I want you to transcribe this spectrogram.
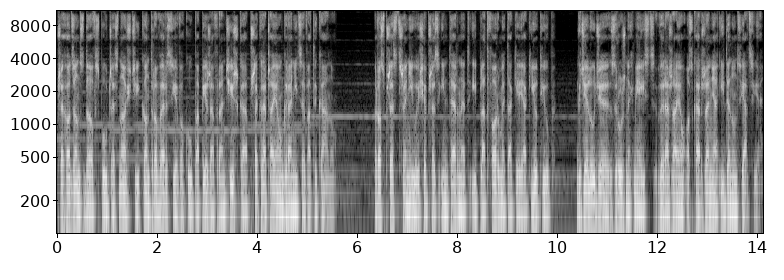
Przechodząc do współczesności, kontrowersje wokół papieża Franciszka przekraczają granice Watykanu. Rozprzestrzeniły się przez internet i platformy takie jak YouTube, gdzie ludzie z różnych miejsc wyrażają oskarżenia i denuncjacje.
